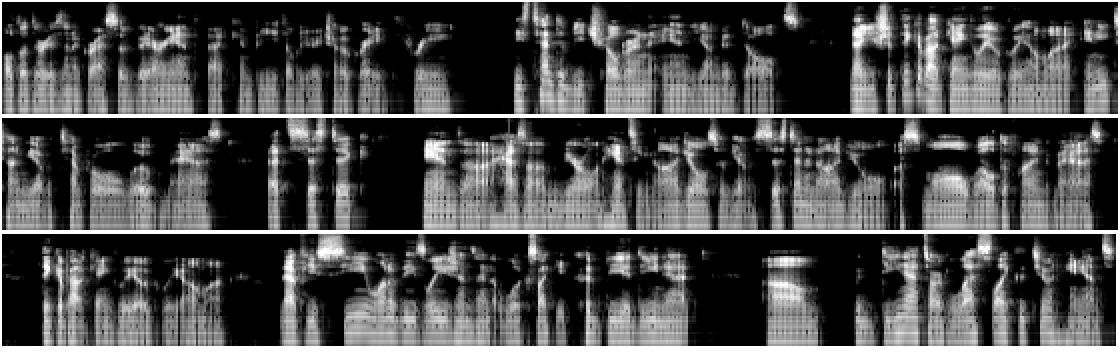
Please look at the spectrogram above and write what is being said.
although there is an aggressive variant that can be WHO grade 3. These tend to be children and young adults. Now you should think about ganglioglioma anytime you have a temporal lobe mass that's cystic and uh, has a mural enhancing nodule. So if you have a cyst and a nodule, a small well-defined mass, think about ganglioglioma. Now if you see one of these lesions and it looks like it could be a DNET, um, DNETs are less likely to enhance.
